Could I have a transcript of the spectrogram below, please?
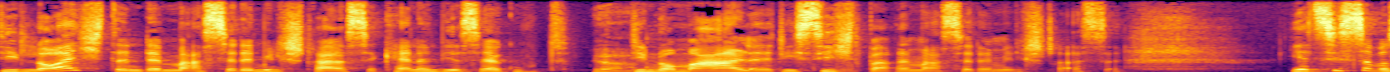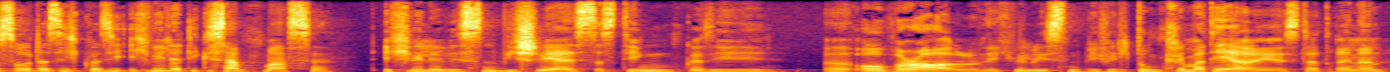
die leuchtende Masse der Milchstraße kennen wir sehr gut. Ja. Die normale, die sichtbare Masse der Milchstraße. Jetzt ist es aber so, dass ich quasi, ich will ja die Gesamtmasse. Ich will ja wissen, wie schwer ist das Ding quasi äh, overall und ich will wissen, wie viel dunkle Materie ist da drinnen.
